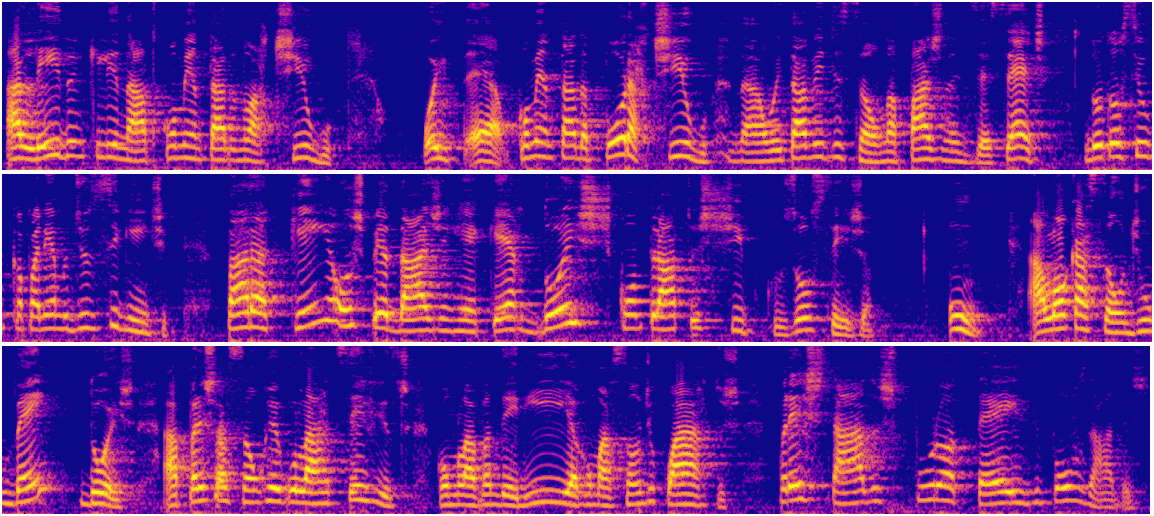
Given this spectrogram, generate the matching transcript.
A Lei do Inquilinato, comentada no artigo é, comentada por artigo na oitava edição, na página 17, o doutor Silvio Capanema diz o seguinte: para quem a hospedagem requer dois contratos típicos, ou seja, um, a locação de um bem. 2. A prestação regular de serviços, como lavanderia, arrumação de quartos, prestados por hotéis e pousadas.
